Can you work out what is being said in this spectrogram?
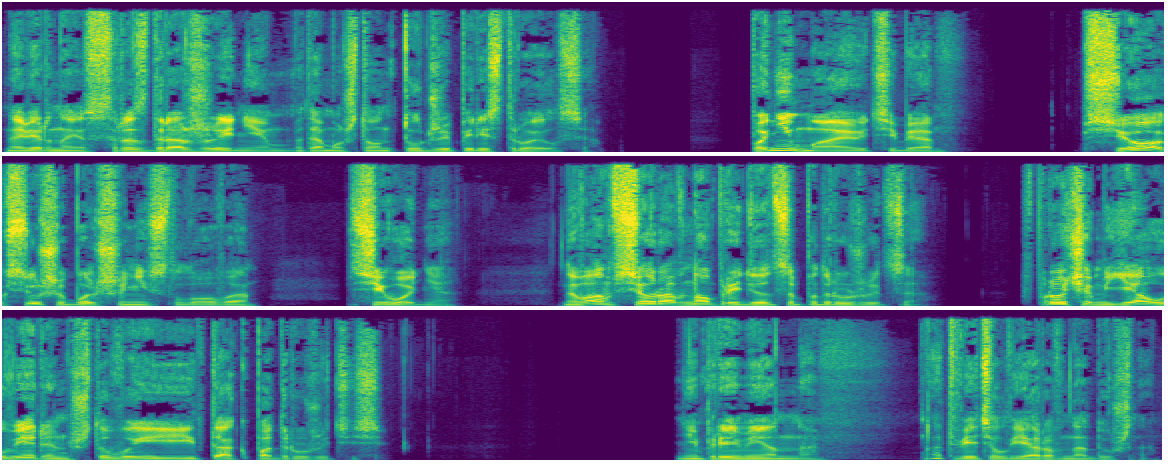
наверное, с раздражением, потому что он тут же перестроился. «Понимаю тебя. Все, а Ксюше больше ни слова. Сегодня. Но вам все равно придется подружиться. Впрочем, я уверен, что вы и так подружитесь». «Непременно», — ответил я равнодушно.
